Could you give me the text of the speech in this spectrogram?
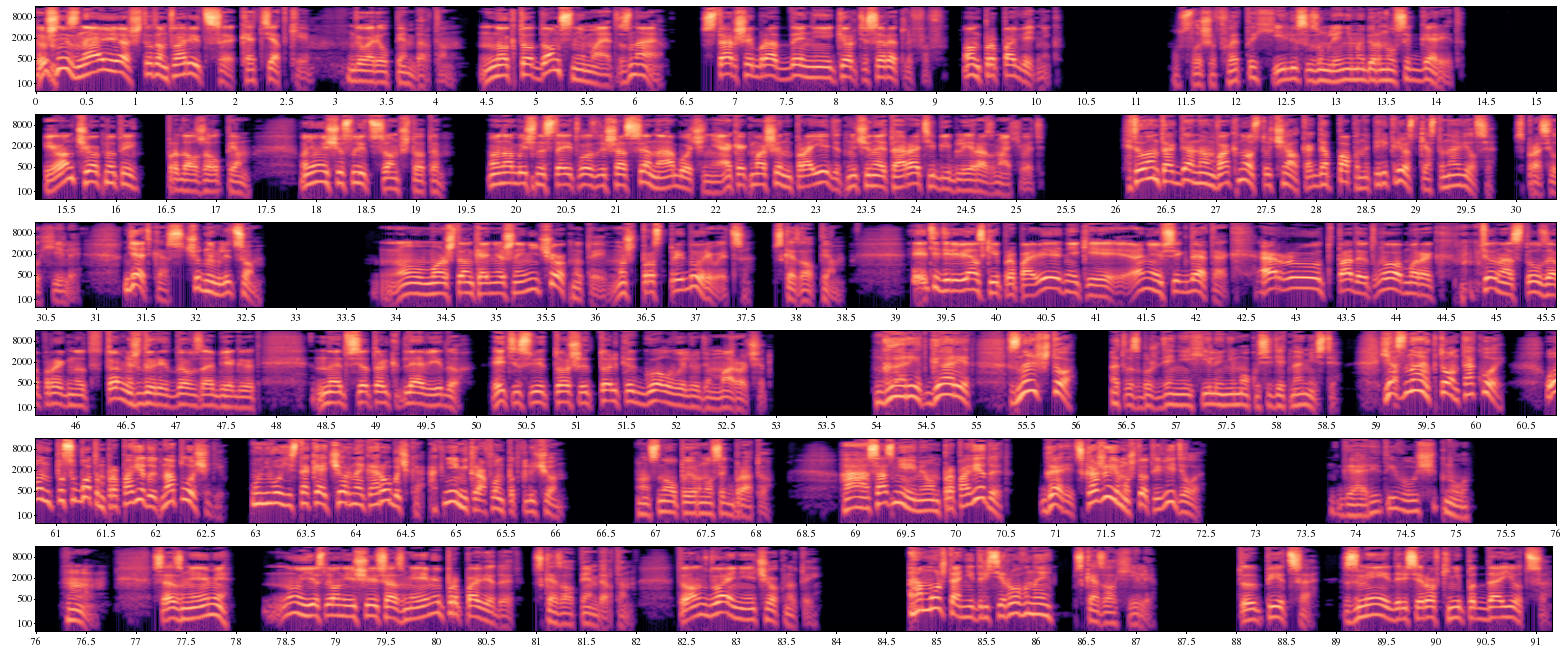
«Уж не знаю я, что там творится, котятки», — говорил Пембертон. «Но кто дом снимает, знаю. Старший брат Дэнни и Кертиса Рэтлифов. Он проповедник». Услышав это, Хилли с изумлением обернулся к Гарриет. «И он чокнутый», — продолжал Пем. «У него еще с лицом что-то. Он обычно стоит возле шоссе на обочине, а как машина проедет, начинает орать и Библии размахивать». «Это он тогда нам в окно стучал, когда папа на перекрестке остановился», — спросил Хилли. «Дядька с чудным лицом». «Ну, может, он, конечно, и не чокнутый, может, просто придуривается», — сказал Пем. «Эти деревенские проповедники, они всегда так. Орут, падают в обморок, то на стул запрыгнут, то между рядов забегают. Но это все только для виду. Эти святоши только головы людям морочат». «Горит, горит! Знаешь что?» От возбуждения Хилли не мог усидеть на месте. «Я знаю, кто он такой. Он по субботам проповедует на площади. У него есть такая черная коробочка, а к ней микрофон подключен». Он снова повернулся к брату. «А со змеями он проповедует? Гаррит, скажи ему, что ты видела». Гаррит его ущипнула. «Хм, со змеями? Ну, если он еще и со змеями проповедует», — сказал Пембертон, — «то он вдвойне чокнутый». «А может, они дрессированные?» — сказал Хилли. «Тупица. Змеи дрессировки не поддаются.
